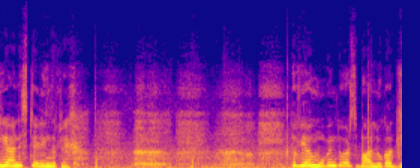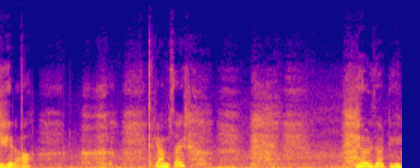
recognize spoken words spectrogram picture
Ryan is tailing the track तो वी आर मूविंग टूवर्ड्स बालू का घेरा camp site here is our team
